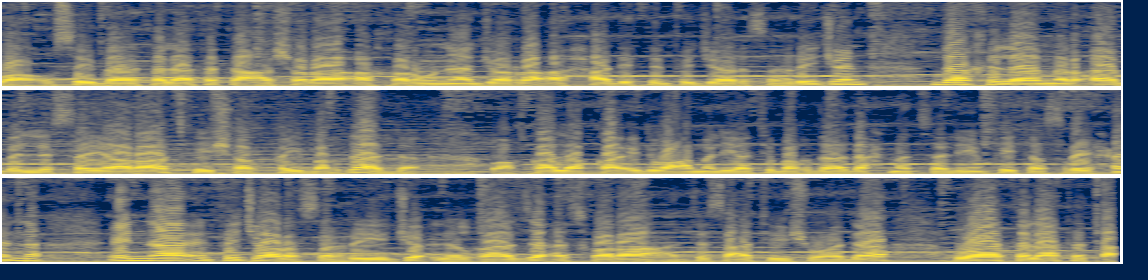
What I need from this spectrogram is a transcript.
وأصيب ثلاثة عشر آخرون جراء حادث انفجار صهريج داخل مرآب للسيارات في شرقي بغداد. وقال قائد عمليات بغداد أحمد سليم في تصريح إن انفجار الصهريج للغاز أسفر عن تسعة شهداء وثلاثة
